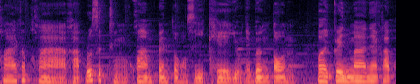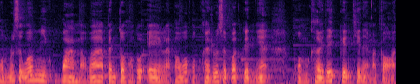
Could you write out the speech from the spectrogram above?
คล้ายคลับคลาครับรู้สึกถึงความเป็นตัวของ CK อยู่ในเบื้องต้น เปิดกลิ่นมาเนี่ยครับผมรู้สึกว่ามีความแบบว่าเป็นตัวของตัวเองแหละเพราะว่าผมเคยรู้สึกว่ากลิ่นเนี้ยผมเคยได้กลิ่นที่ไหนมาก่อน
